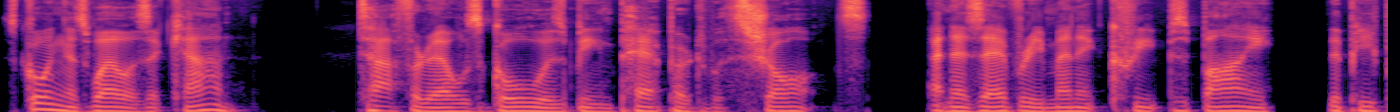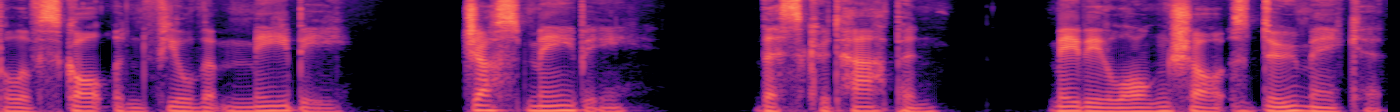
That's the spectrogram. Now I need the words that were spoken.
it's going as well as it can. Taffarel's goal is being peppered with shots, and as every minute creeps by, the people of Scotland feel that maybe, just maybe, this could happen. Maybe long shots do make it.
